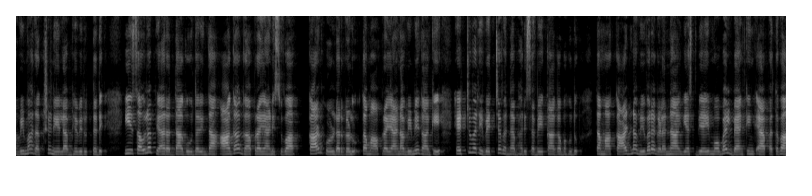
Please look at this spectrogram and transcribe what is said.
ವಿಮಾ ರಕ್ಷಣೆ ಲಭ್ಯವಿರುತ್ತದೆ. ಈ ಸೌಲಭ್ಯ ರದ್ದಾಗುವುದರಿಂದ ಆಗಾಗ ಪ್ರಯಾಣಿಸುವ ಕಾರ್ಡ್ ಹೋಲ್ಡರ್ಗಳು ತಮ್ಮ ಪ್ರಯಾಣ ವಿಮೆಗಾಗಿ ಹೆಚ್ಚುವರಿ ವೆಚ್ಚವನ್ನು ಭರಿಸಬೇಕಾಗಬಹುದು. ತಮ್ಮ ಕಾರ್ಡ್ನ ವಿವರಗಳನ್ನು ಎಸ್ಬಿಐ ಮೊಬೈಲ್ ಬ್ಯಾಂಕಿಂಗ್ ಆ್ಯಪ್ ಅಥವಾ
